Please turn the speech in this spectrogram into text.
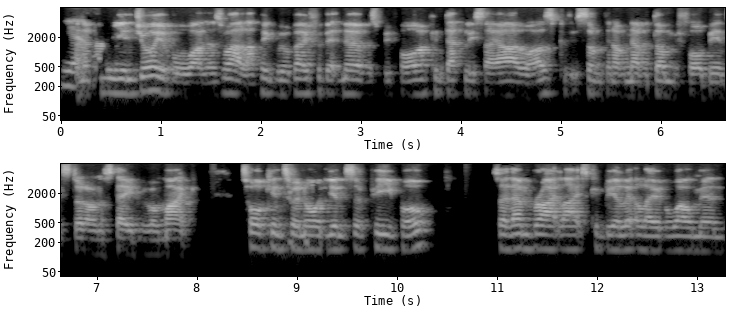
Yeah. And a very enjoyable one as well. I think we were both a bit nervous before. I can definitely say I was because it's something I've never done before, being stood on a stage with a mic talking to an audience of people. So then bright lights can be a little overwhelming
